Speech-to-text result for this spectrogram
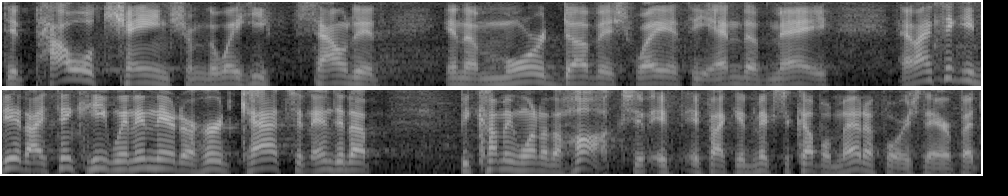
did Powell change from the way he sounded in a more dovish way at the end of May? And I think he did. I think he went in there to herd cats and ended up becoming one of the Hawks, if, if I could mix a couple metaphors there. But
